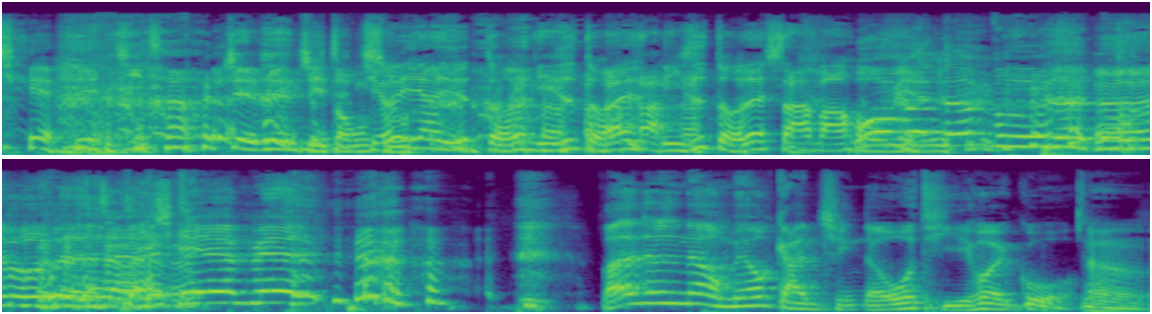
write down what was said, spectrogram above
见面机，见面机中枢。请问一下，你是躲你是躲在你是躲在沙发后面？能不能能不能再见面？反正就是那种没有感情的，我体会过。嗯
